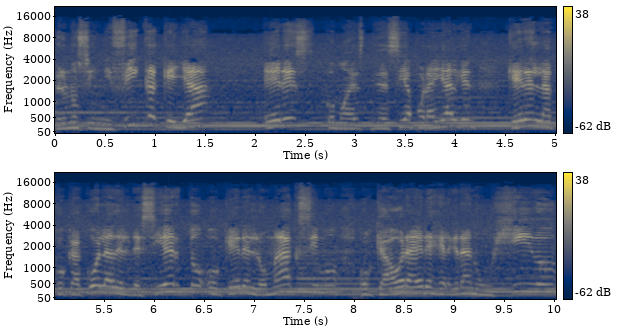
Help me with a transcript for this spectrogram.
pero no significa que ya eres, como decía por ahí alguien, que eres la Coca-Cola del desierto o que eres lo máximo o que ahora eres el gran ungido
